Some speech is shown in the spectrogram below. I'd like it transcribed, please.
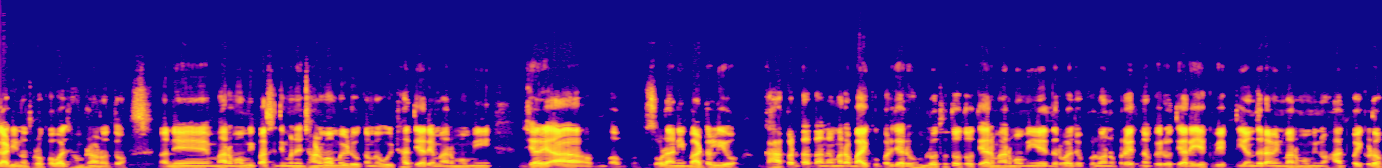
ગાડીનો થોડોક અવાજ સંભળાણો હતો. અને મારા મમ્મી પાસેથી મને જાણવા મળ્યું કે અમે ઉઠ્યા ત્યારે મારા મમ્મી જ્યારે આ સોડાની બાટલીઓ ઘા કરતા હતા અને અમારા બાઇક ઉપર જ્યારે હુમલો થતો હતો ત્યારે મારા મમ્મીએ દરવાજો ખોલવાનો પ્રયત્ન કર્યો. ત્યારે એક વ્યક્તિ અંદર આવીને મારા મમ્મીનો હાથ પકડ્યો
